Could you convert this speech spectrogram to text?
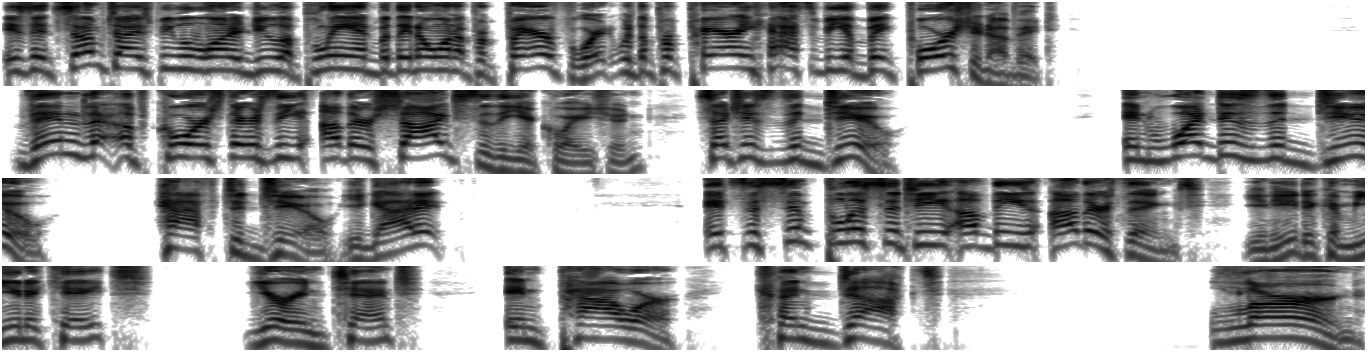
is that sometimes people want to do a plan, but they don't want to prepare for it. With the preparing has to be a big portion of it. Then, of course, there's the other sides to the equation, such as the do. And what does the do have to do? You got it? It's the simplicity of these other things. You need to communicate your intent, empower, conduct, learn,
